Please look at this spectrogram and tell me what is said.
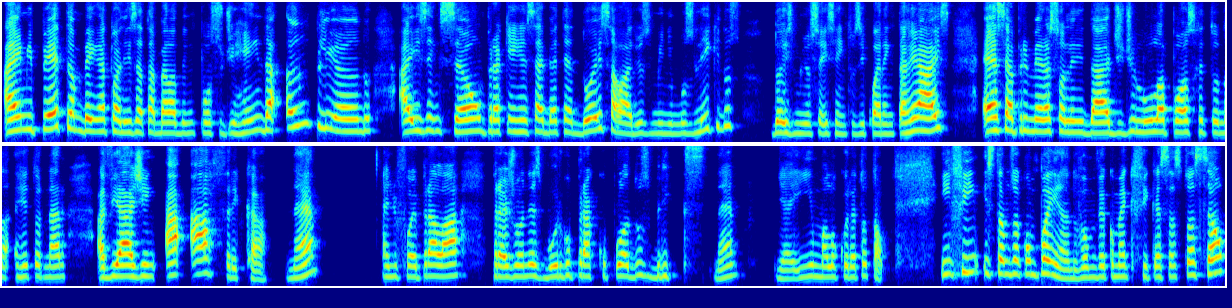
A MP também atualiza a tabela do imposto de renda, ampliando a isenção para quem recebe até dois salários mínimos líquidos, R$ 2.640. Essa é a primeira solenidade de Lula após retornar, retornar a viagem à África, né? Ele foi para lá, para Joanesburgo, para a cúpula dos BRICS, né? E aí, uma loucura total. Enfim, estamos acompanhando. Vamos ver como é que fica essa situação.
